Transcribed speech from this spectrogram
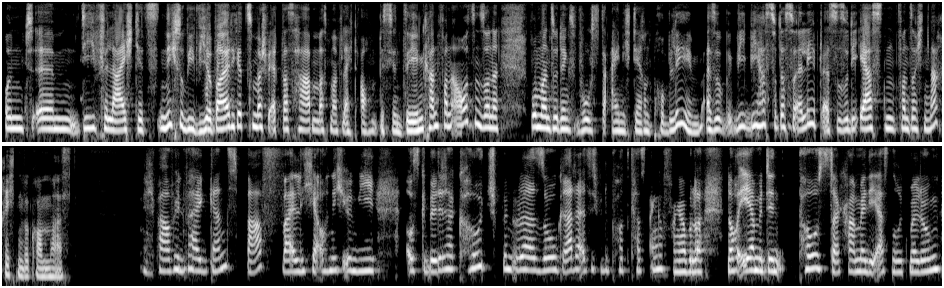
und ähm, die vielleicht jetzt nicht so wie wir beide jetzt zum Beispiel etwas haben, was man vielleicht auch ein bisschen sehen kann von außen, sondern wo man so denkt, wo ist da eigentlich deren Problem? Also wie, wie hast du das so erlebt, als du so die ersten von solchen Nachrichten bekommen hast? Ich war auf jeden Fall ganz baff, weil ich ja auch nicht irgendwie ausgebildeter Coach bin oder so. Gerade als ich mit dem Podcast angefangen habe oder noch eher mit den Posts, da kamen ja die ersten Rückmeldungen.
